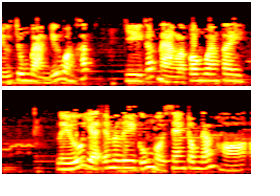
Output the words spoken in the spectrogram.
giữ chung bàn với quan khách, vì các nàng là con quan Tây. Liễu và Emily cũng ngồi xen trong đám họ,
